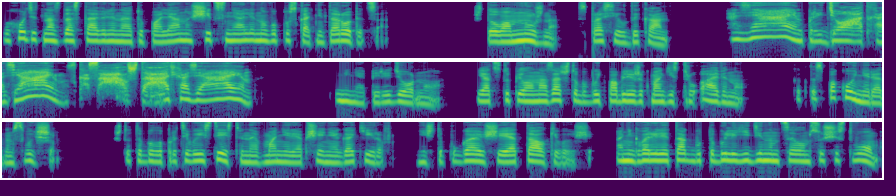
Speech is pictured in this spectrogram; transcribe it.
Выходит, нас доставили на эту поляну, щит сняли, но выпускать не торопятся. «Что вам нужно?» — спросил декан. «Хозяин придет, хозяин! Сказал ждать, хозяин!» Меня передернуло. Я отступила назад, чтобы быть поближе к магистру Авину. Как-то спокойнее рядом с Высшим. Что-то было противоестественное в манере общения гакиров. Нечто пугающее и отталкивающее. Они говорили так, будто были единым целым существом.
